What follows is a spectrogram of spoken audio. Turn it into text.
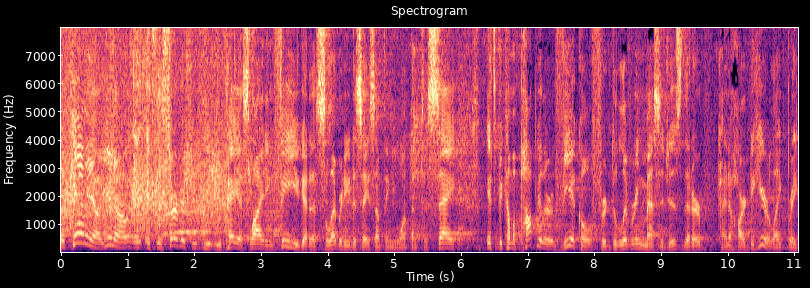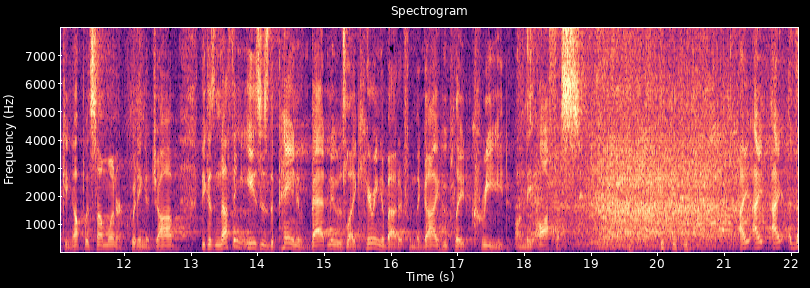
So Cameo, you know, it, it's the service you, you, you pay a sliding fee, you get a celebrity to say something you want them to say. It's become a popular vehicle for delivering messages that are kind of hard to hear, like breaking up with someone or quitting a job, because nothing eases the pain of bad news like hearing about it from the guy who played Creed on The Office. I, I, I,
